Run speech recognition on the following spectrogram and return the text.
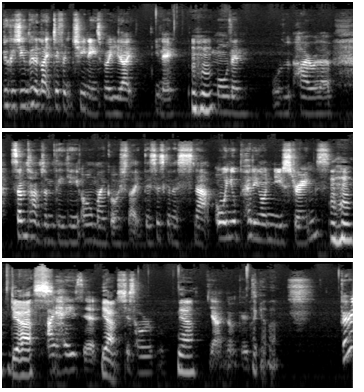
because you can put it like different tunings where you like, you know, Mm-hmm. more than or higher or lower. Sometimes I'm thinking, oh my gosh, like this is gonna snap. Or when you're putting on new strings, Mm-hmm. Yes. I hate it. Yeah. it's just horrible. Yeah, Yeah, not good. I get that. Very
